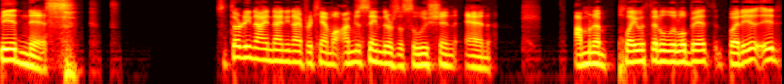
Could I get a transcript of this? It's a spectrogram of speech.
Business. so thirty nine ninety nine for Camo. I'm just saying there's a solution and I'm gonna play with it a little bit, but it, it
